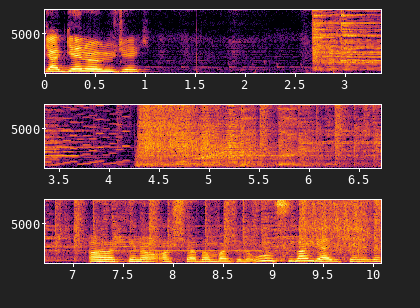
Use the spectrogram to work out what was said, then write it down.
Ya gene ölecek. Aa bak gene aşağıdan başladı. Oğlum şuradan geldi kenara.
